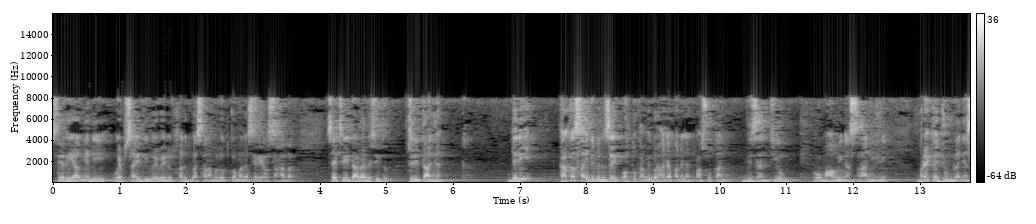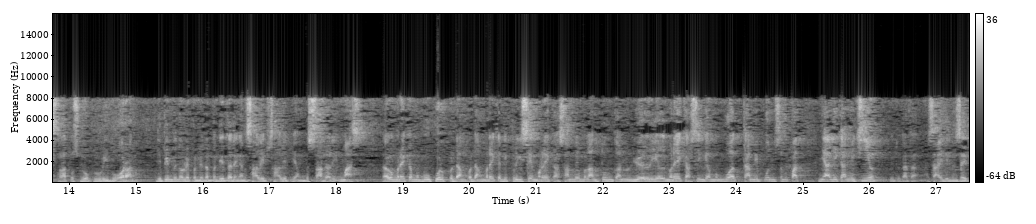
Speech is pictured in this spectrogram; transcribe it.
serialnya di website di www.khalidbasalama.com ada serial sahabat. Saya ceritakan di situ. Ceritanya, jadi kata Said bin Zaid, waktu kami berhadapan dengan pasukan Bizantium, Romawi, Nasrani ini, mereka jumlahnya 120 ribu orang, dipimpin oleh pendeta-pendeta dengan salib-salib yang besar dari emas. Lalu mereka memukul pedang-pedang mereka di perisai mereka sambil melantunkan yel-yel mereka sehingga membuat kami pun sempat nyali kami ciut gitu kata Sa'id bin Zaid.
